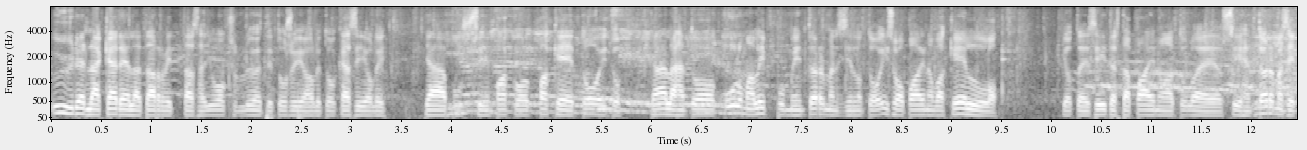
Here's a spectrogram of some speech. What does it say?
yhdellä kädellä tarvittaessa juoksun lyönti. Tosiaan oli tuo käsi oli jääpussiin pako, paketoitu. Täällähän tuo kulmalippu, mihin törmäsi, on tuo iso painava kello. Joten siitä sitä painoa tulee, jos siihen törmäsi.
